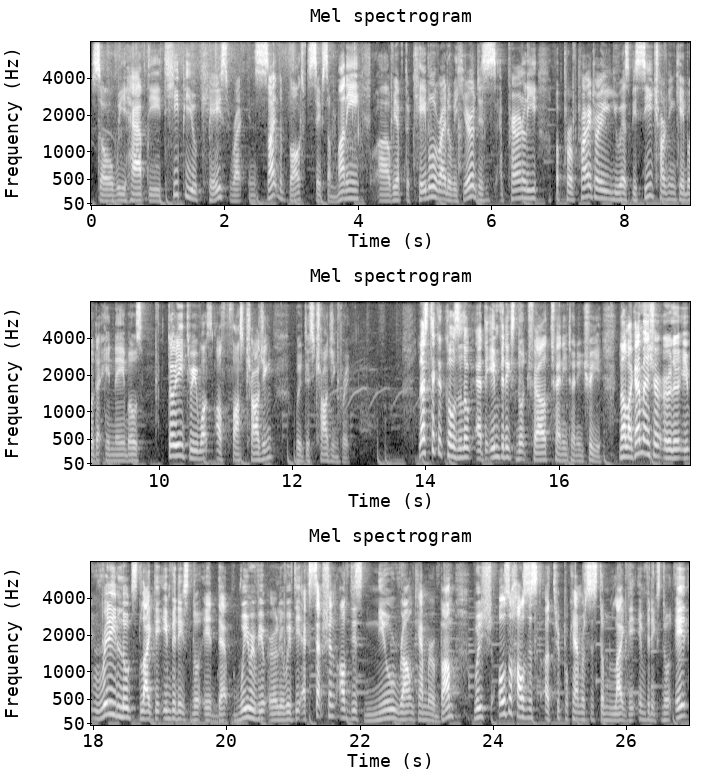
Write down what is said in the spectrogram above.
So we have the TPU case right inside the box, save some money. Uh, we have the cable right over here. This is apparently a proprietary USB-C charging cable that enables 33 watts of fast charging with this charging brick. Let's take a closer look at the Infinix Note 12 2023. Now, like I mentioned earlier, it really looks like the Infinix Note 8 that we reviewed earlier with the exception of this new round camera bump, which also houses a triple camera system like the Infinix Note 8.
